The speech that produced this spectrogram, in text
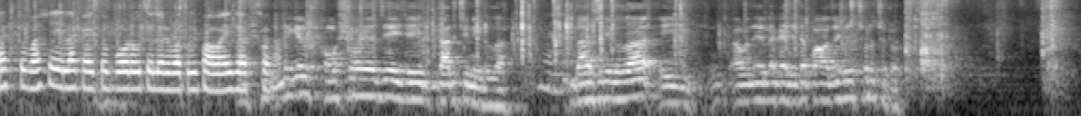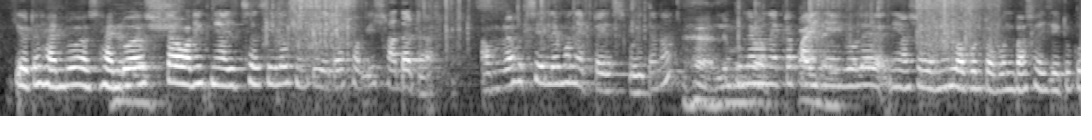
লাগতো বাসা এলাকায় তো বড় তেলের বোতল পাওয়াই যাচ্ছে না। থেকে সমস্যা হয় যে এই যে দারচিনি গুলা দারচিনি গুলা এই আমাদের এলাকায় যেটা পাওয়া যায় সেটা ছোট ছোট। কি ওটা হ্যান্ড ওয়াশ হ্যান্ড ওয়াশটা অনেক নেওয়ার ইচ্ছা ছিল কিন্তু এটা সবই সাদাটা। আমরা হচ্ছে লেমন একটা ইউজ করি তাই না? হ্যাঁ লেমন একটা পাই নেই। বলে নিয়ে আসা হয়নি। লবণ টবণ বাসায় যেটুকু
